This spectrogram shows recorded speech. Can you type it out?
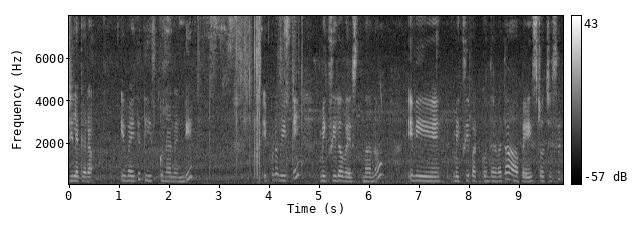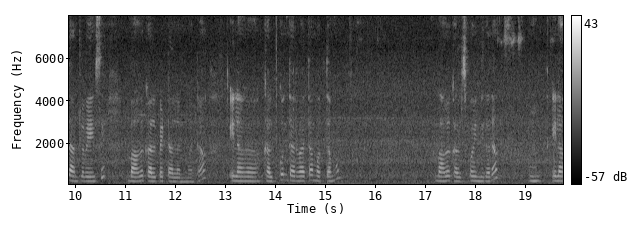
జీలకర్ర ఇవైతే తీసుకున్నానండి. ఇప్పుడు వీటిని మిక్సీలో వేస్తున్నాను. ఇవి మిక్సీ పట్టుకున్న తర్వాత ఆ పేస్ట్ వచ్చేసి దాంట్లో వేసి బాగా కలిపెట్టాలన్నమాట. ఇలా కలుపుకున్న తర్వాత మొత్తము బాగా కలిసిపోయింది కదా. ఇలా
